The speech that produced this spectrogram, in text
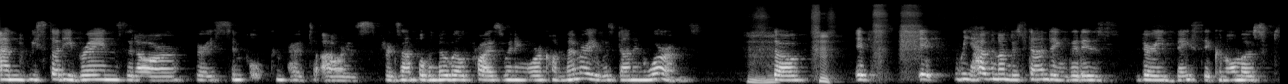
And we study brains that are very simple compared to ours. For example, the Nobel Prize winning work on memory was done in worms. Mm-hmm. So hmm. it, it, we have an understanding that is very basic and almost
